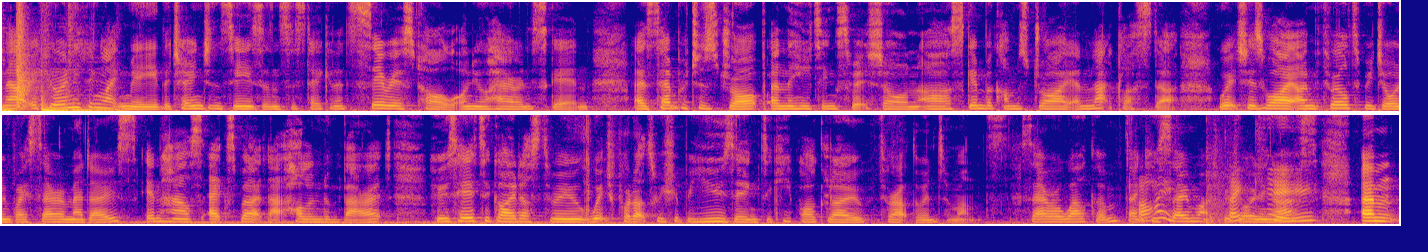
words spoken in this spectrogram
Now, if you're anything like me, the change in seasons has taken a serious toll on your hair and skin. As temperatures drop and the heating switched on, our skin becomes dry and lackluster, which is why I'm thrilled to be joined by Sarah Meadows, in-house expert at Holland & Barrett, who's here to guide us through which products we should be using to keep our glow throughout the winter months. Sarah, welcome. Thank Hi. you so much for Thank joining you. us. Um,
